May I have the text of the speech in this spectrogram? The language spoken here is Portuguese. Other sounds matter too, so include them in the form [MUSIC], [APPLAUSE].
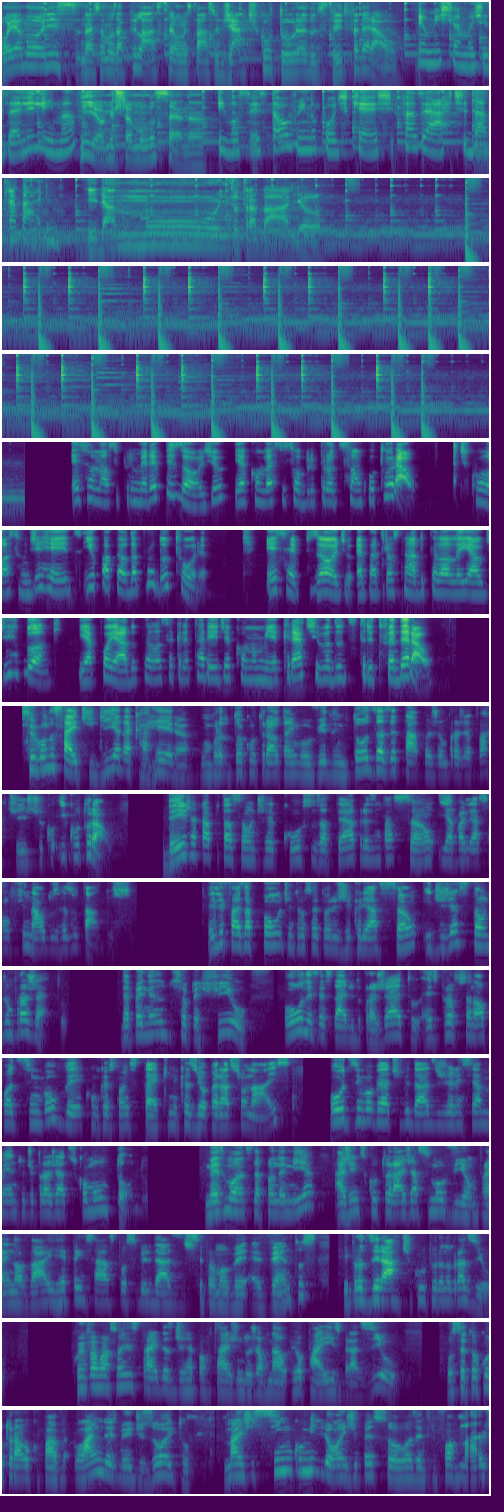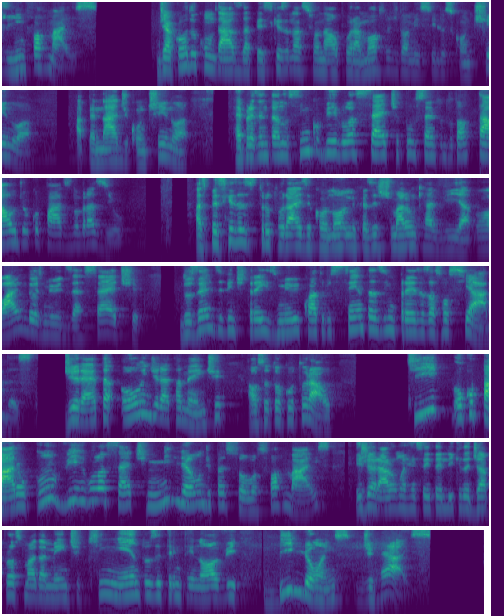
Oi, amores! Nós somos a Pilastra, um espaço de arte e cultura do Distrito Federal. Eu me chamo Gisele Lima. E eu me chamo Lucena. E você está ouvindo o podcast Fazer Arte dá Trabalho. E dá muito trabalho. Esse é o nosso primeiro episódio e a conversa sobre produção cultural articulação de redes e o papel da produtora. Esse episódio é patrocinado pela Lei Aldir Blanc e apoiado pela Secretaria de Economia Criativa do Distrito Federal. Segundo o site Guia da Carreira, um produtor cultural está envolvido em todas as etapas de um projeto artístico e cultural, desde a captação de recursos até a apresentação e avaliação final dos resultados. Ele faz a ponte entre os setores de criação e de gestão de um projeto. Dependendo do seu perfil, ou necessidade do projeto, esse profissional pode se envolver com questões técnicas e operacionais ou desenvolver atividades de gerenciamento de projetos como um todo. Mesmo antes da pandemia, agentes culturais já se moviam para inovar e repensar as possibilidades de se promover eventos e produzir arte e cultura no Brasil. Com informações extraídas de reportagem do jornal Eu País Brasil, o setor cultural ocupava, lá em 2018, mais de 5 milhões de pessoas entre formais e informais. De acordo com dados da Pesquisa Nacional por Amostra de Domicílios Contínua, a PNAD contínua, representando 5,7% do total de ocupados no Brasil. As pesquisas estruturais econômicas estimaram que havia, lá em 2017, 223.400 empresas associadas, direta ou indiretamente, ao setor cultural, que ocuparam 1,7 milhão de pessoas formais e geraram uma receita líquida de aproximadamente 539 bilhões de reais.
